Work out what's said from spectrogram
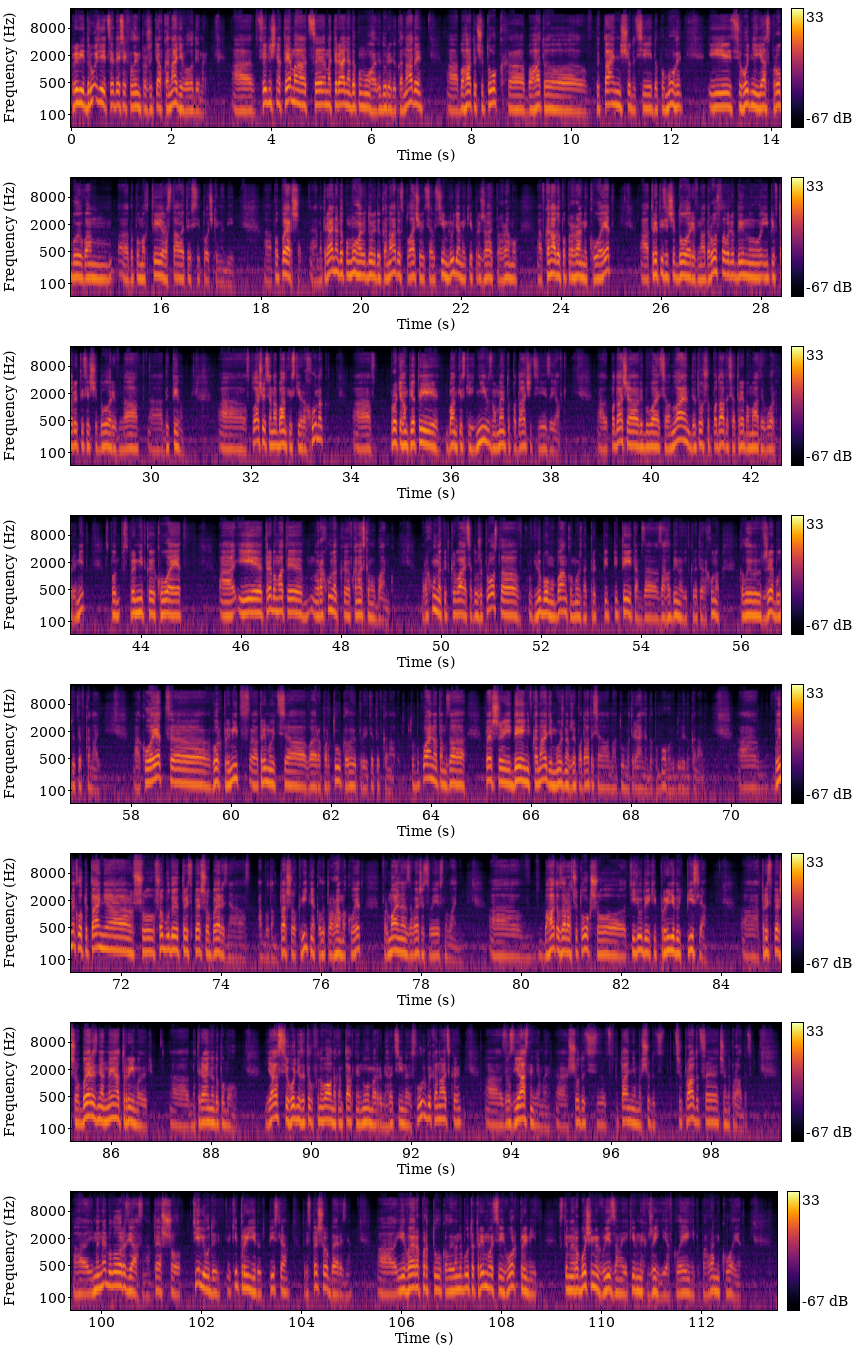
Привіт, друзі! Це 10 хвилин про життя в Канаді. Володимир. Сьогоднішня тема це матеріальна допомога від уряду Канади. Багато чуток, багато питань щодо цієї допомоги. І сьогодні я спробую вам допомогти розставити всі точки над «і». По-перше, матеріальна допомога від уряду Канади сплачується усім людям, які приїжджають в програму в Канаду по програмі КУАЕД. 3 тисячі доларів на дорослу людину і півтори тисячі доларів на дитину. Сплачується на банківський рахунок протягом п'яти банківських днів з моменту подачі цієї заявки. Подача відбувається онлайн. Для того, щоб податися, треба мати work permit з приміткою QAED. І треба мати рахунок в канадському банку. Рахунок відкривається дуже просто. В будь-якому банку можна піти там за, за годину відкрити рахунок, коли ви вже будете в Канаді. А КОЕД Work Permit отримується в аеропорту, коли ви приїдете в Канаду. Тобто буквально там за перший день в Канаді можна вже податися на ту матеріальну допомогу від уряду Канади. А, Виникло питання, що, що буде 31 березня або там 1 квітня, коли програма КОЕД формально завершить своє існування. Багато зараз чуток, що ті люди, які приїдуть після а, 31 березня, не отримають матеріальну допомогу. Я сьогодні зателефонував на контактний номер міграційної служби канадської з роз'ясненнями щодо з питаннями щодо чи правда це, чи неправда це. І мене було роз'яснено те, що ті люди, які приїдуть після 31 березня і в аеропорту, коли вони будуть отримувати свій work permit з тими робочими визами, які в них вже є, вклеєні по програмі КОЕД,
